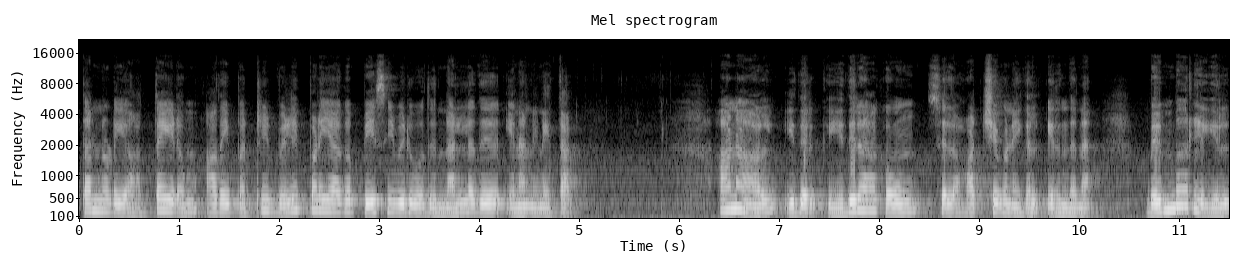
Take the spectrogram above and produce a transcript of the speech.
தன்னுடைய அத்தையிடம் அதை பற்றி வெளிப்படையாக பேசிவிடுவது நல்லது என நினைத்தாள். ஆனால் இதற்கு எதிராகவும் சில ஆட்சேபனைகள் இருந்தன. பெம்பர்லியில்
